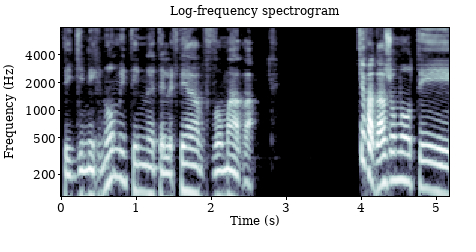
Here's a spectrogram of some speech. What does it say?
την κοινή γνώμη την τελευταία εβδομάδα. Και φαντάζομαι ότι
